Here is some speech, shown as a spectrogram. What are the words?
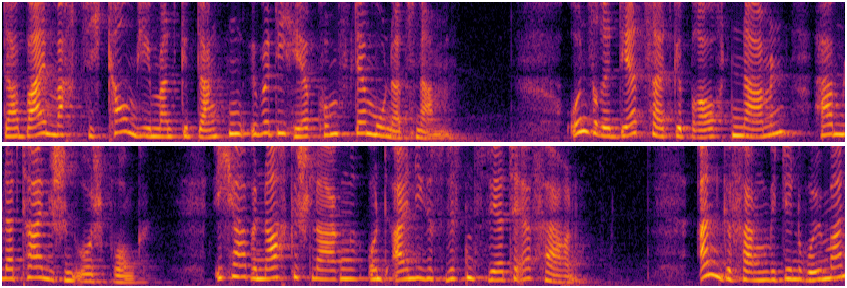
Dabei macht sich kaum jemand Gedanken über die Herkunft der Monatsnamen. Unsere derzeit gebrauchten Namen haben lateinischen Ursprung. Ich habe nachgeschlagen und einiges Wissenswerte erfahren. Angefangen mit den Römern,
